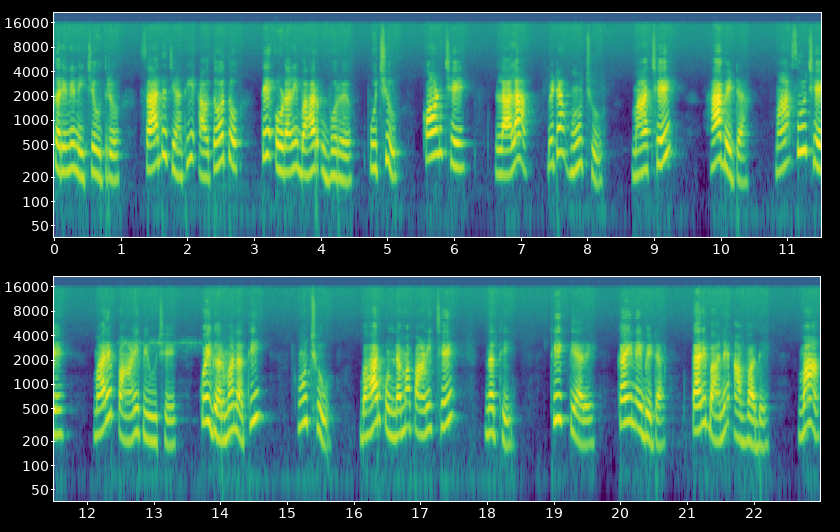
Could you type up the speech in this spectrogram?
કરીને નીચે ઉતર્યો. સાદ જ્યાંથી આવતો હતો, તે ઓરડાની બહાર ઊભો રહ્યો. પૂછ્યું, કોણ છે? લાલા, બેટા હું છું. માં છે? હા, બેટા. માં શું છે? મારે પાણી પીવું છે. કોઈ ઘરમાં નથી? હું છું. બહાર કુંડામાં પાણી છે? નથી. ઠીક ત્યારે. કંઈ નહીં બેટા. તારી બાને આવવા દે. માં,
